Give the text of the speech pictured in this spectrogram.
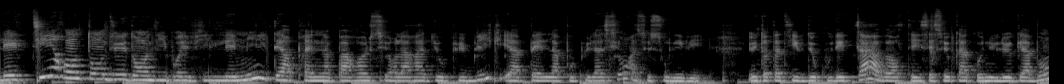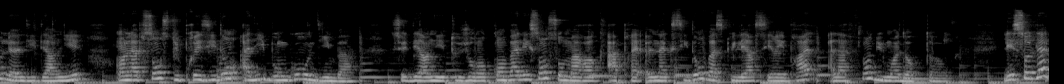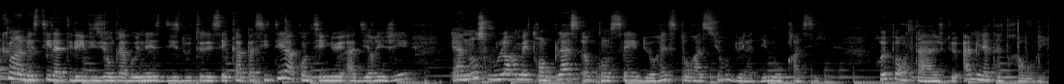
Les tirs entendus dans Libreville, les militaires prennent la parole sur la radio publique et appellent la population à se soulever. Une tentative de coup d'État avortée, c'est ce qu'a connu le Gabon lundi dernier en l'absence du président Ali Bongo Ondimba. Ce dernier toujours en convalescence au Maroc après un accident vasculaire cérébral à la fin du mois d'octobre. Les soldats qui ont investi la télévision gabonaise disent douter de ses capacités à continuer à diriger et annoncent vouloir mettre en place un conseil de restauration de la démocratie. Reportage de Aminata Traoré.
